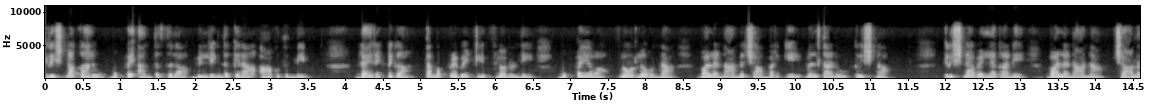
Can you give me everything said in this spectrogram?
కృష్ణ కారు ముప్పై అంతస్తుల బిల్డింగ్ దగ్గర ఆగుతుంది. డైరెక్ట్గా తమ ప్రైవేట్ లిఫ్ట్లో నుండి ముప్పైవ ఫ్లోర్లో ఉన్న వాళ్ళ నాన్న ఛాంబర్కి వెళ్తాడు కృష్ణ. కృష్ణ వెళ్ళగానే వాళ్ళ నాన్న చాలా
